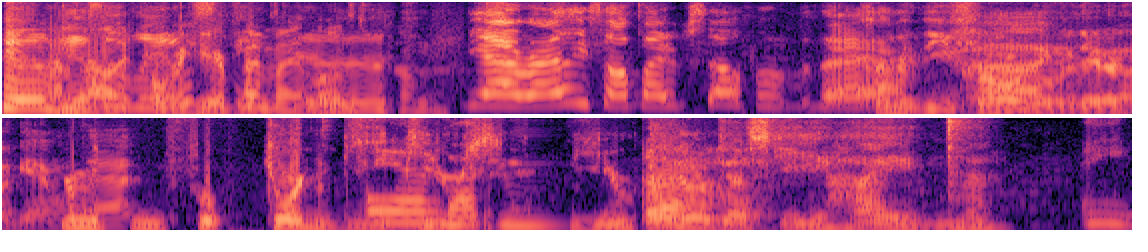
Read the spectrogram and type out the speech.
I'm not like, over here by my lonesome. Yeah, Riley's all by himself over there. Kermit the Ah, Frog here over there. again with that. Fro- Jordan B. Hey, Peterson here. Hello, Dusky. Hi. Hey.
